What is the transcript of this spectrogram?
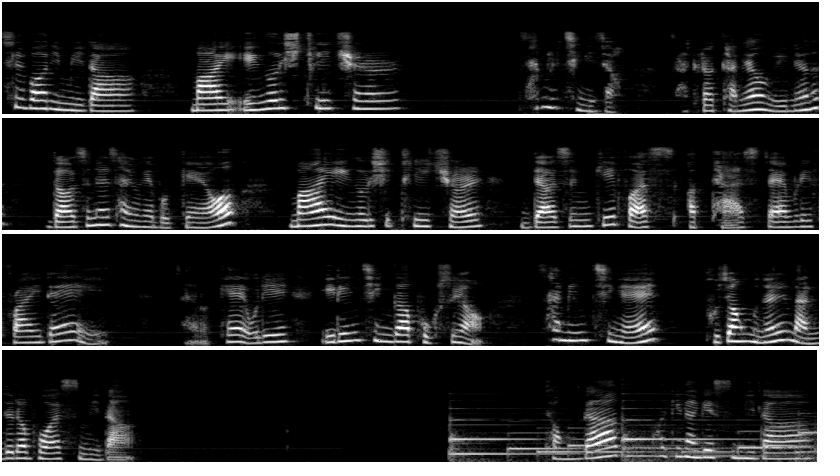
7번입니다. My English teacher 3인칭이죠. 자, 그렇다면 우리는 doesn't을 사용해 볼게요. My English teacher doesn't give us a test every Friday. 자, 이렇게 우리 1인칭과 복수형 3인칭의 부정문을 만들어 보았습니다. 정답 확인하겠습니다.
